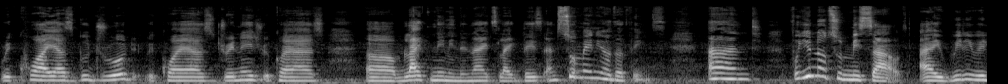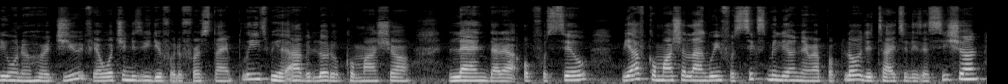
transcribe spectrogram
requires good road, requires drainage, requires um, lightning in the nights like this, and so many other things. And for you not to miss out i really really want to urge you. If you're watching this video for the first time please we have a lot of commercial land that are up for sale. We have commercial land going for six million naira per plot. The title is a Excision.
